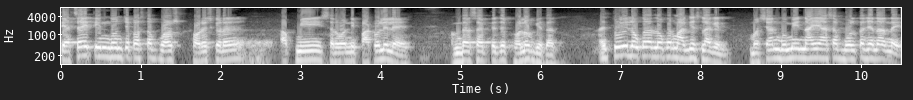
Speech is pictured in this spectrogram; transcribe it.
त्याचाही तीन दोनचे प्रस्ताव फॉरेस्ट फॉरेस्टकडे आम्ही सर्वांनी पाठवलेले आहेत. आमदार साहेब त्याचे फॉलोअप घेतात. आणि तोही लवकरात लवकर मागेच लागेल. स्मशानभूमी नाही असं बोलता येणार नाही.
